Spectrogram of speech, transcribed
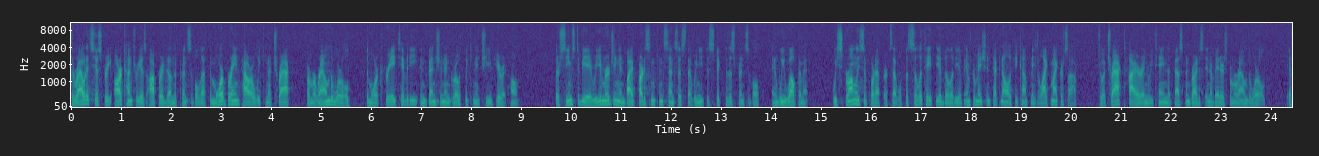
Throughout its history, our country has operated on the principle that the more brain power we can attract from around the world, the more creativity, invention, and growth we can achieve here at home. There seems to be a reemerging and bipartisan consensus that we need to stick to this principle, and we welcome it. We strongly support efforts that will facilitate the ability of information technology companies like Microsoft to attract, hire, and retain the best and brightest innovators from around the world. If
